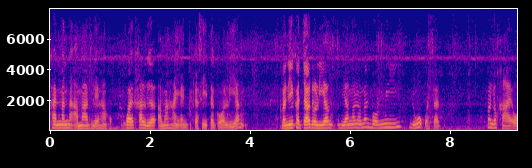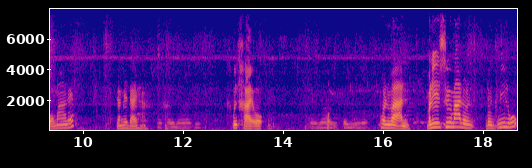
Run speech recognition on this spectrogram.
พันธุ์มันน่ะเอามาทีเลยค่ะควายคันเลือกเอามาให้อันเกษตรกรเลี้ยงวันนี้ข้าเจ้าเดเลี้ยงเลี้ยงแล้วมันบ่มีลูกว่าสัตว์เพิ่นเอาขายออกมาเด้ยังได้ได้ค่ะไถนาสิมันขายออกไถนาไปลูกเพิ่นวานวันนี้ซื้อมาโดยโดยมีลูก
